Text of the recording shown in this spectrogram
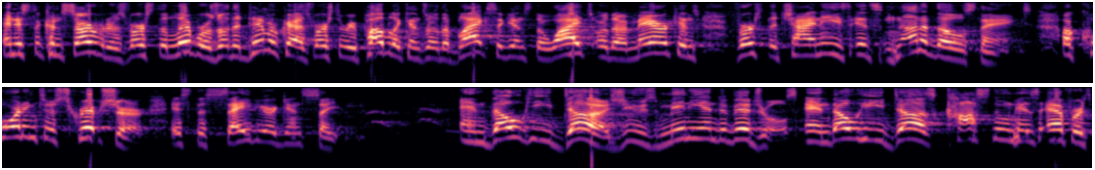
And it's the conservatives versus the liberals, or the Democrats versus the Republicans, or the blacks against the whites, or the Americans versus the Chinese. It's none of those things. According to Scripture, it's the Savior against Satan. And though he does use many individuals, and though he does costume his efforts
